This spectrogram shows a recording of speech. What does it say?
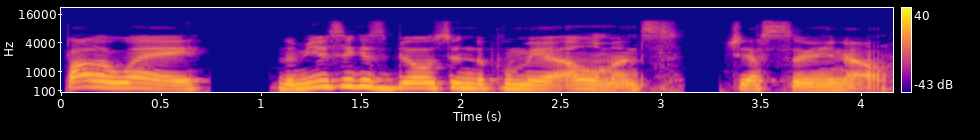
By the way, the music is built in the Premiere Elements, just so you know.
